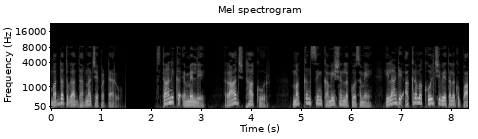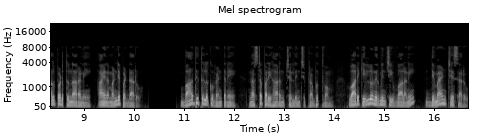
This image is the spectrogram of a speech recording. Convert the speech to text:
మద్దతుగా ధర్నా చేపట్టారు. స్థానిక ఎమ్మెల్యే రాజ్ ఠాకూర్ మక్కన్ సింగ్ కమిషన్ల కోసమే ఇలాంటి అక్రమ కూల్చివేతలకు పాల్పడుతున్నారని ఆయన మండిపడ్డారు. బాధితులకు వెంటనే నష్టపరిహారం చెల్లించి ప్రభుత్వం వారికి ఇల్లు నిర్మించి ఇవ్వాలని డిమాండ్ చేశారు.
